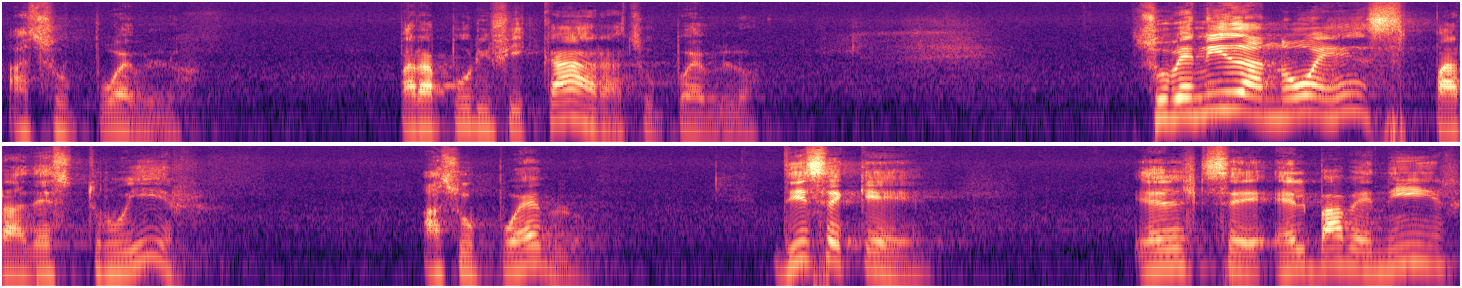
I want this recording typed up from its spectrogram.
a su pueblo, para purificar a su pueblo. Su venida no es para destruir a su pueblo. Dice que él, se, él va a venir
